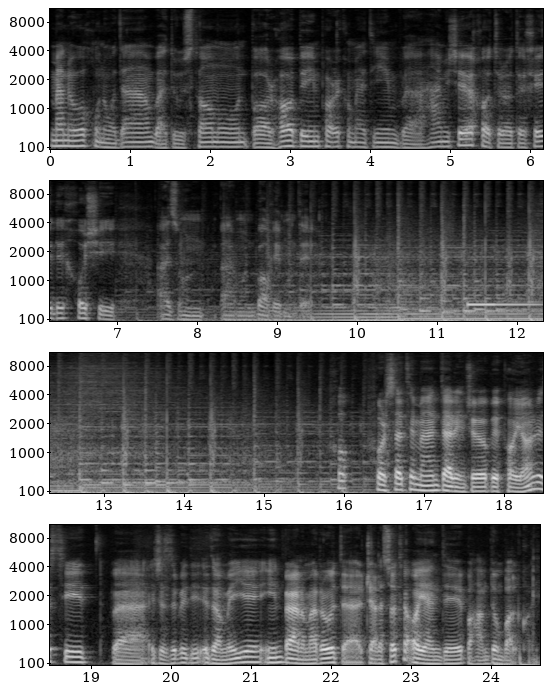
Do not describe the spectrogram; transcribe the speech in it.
من و خانوادم و دوستامون بارها به این پارک اومدیم و همیشه خاطرات خیلی خوشی از اون برمان باقی مونده. خب فرصت من در اینجا به پایان رسید. و اجازه بدید ادامه این برنامه رو در جلسات آینده با هم دنبال کنیم.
